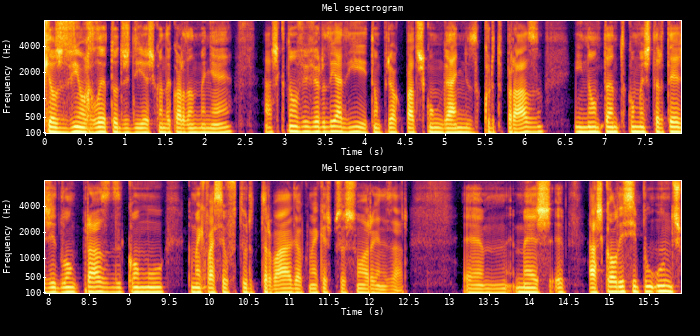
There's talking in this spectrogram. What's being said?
que eles deviam reler todos os dias quando acordam de manhã. Acho que estão a viver o dia a dia e estão preocupados com um ganho de curto prazo e não tanto com uma estratégia de longo prazo de como, como é que vai ser o futuro de trabalho ou como é que as pessoas se vão organizar. Um, mas eh, acho que o Olícipo, um dos,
